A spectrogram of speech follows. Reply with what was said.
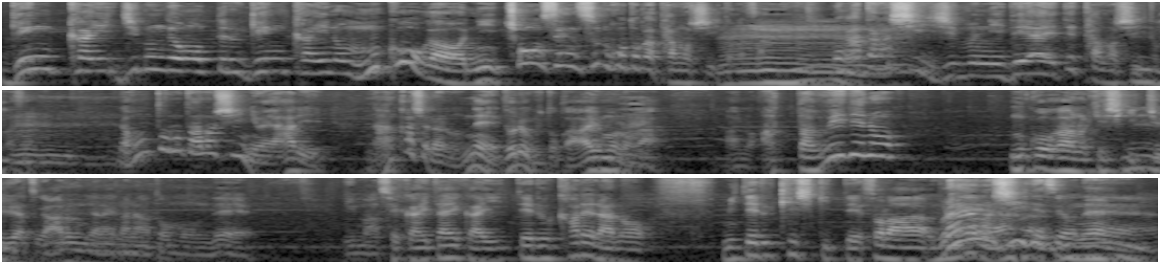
限界自分で思ってる限界の向こう側に挑戦することが楽しいとかさ。うんなんか新しい自分に出会えて楽しいとかさ。本当の楽しいにはやはり何かしらのね努力とかああいうものが、あのあった上での向こう側の景色っていうやつがあるんじゃないかなと思うんで、今世界大会行ってる彼らの見てる景色ってそら羨ましいですよね、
